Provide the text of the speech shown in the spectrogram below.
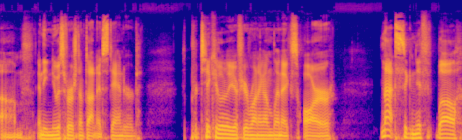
um, and the newest version of .NET Standard, particularly if you're running on Linux, are not significant, well,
